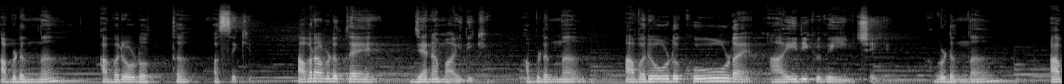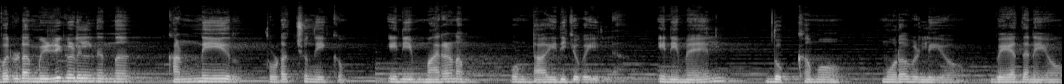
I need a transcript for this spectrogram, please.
അവിടുന്ന് അവരോടൊത്ത് വസിക്കും. അവർ അവിടുത്തെ ജനമായിരിക്കും. അവിടുന്ന് അവരോട് കൂടെ ആയിരിക്കുകയും ചെയ്യും. അവിടുന്ന് അവരുടെ മിഴികളിൽ നിന്ന് കണ്ണീർ തുടച്ചു നീക്കും. ഇനി മരണം ഉണ്ടായിരിക്കുകയില്ല. ഇനിമേൽ ദുഃഖമോ മുറവിളിയോ വേദനയോ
